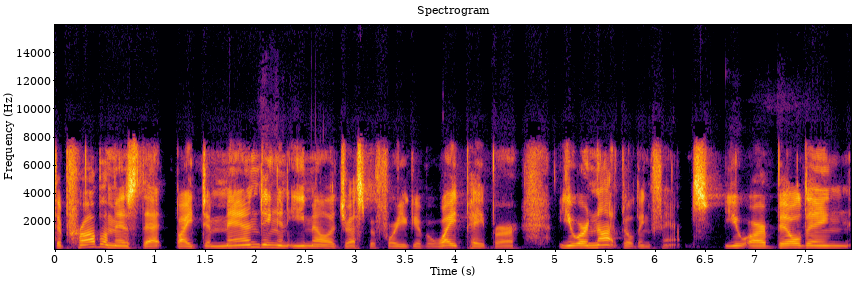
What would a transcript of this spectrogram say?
The problem is that by demanding an email address before you give a white paper, you are not building fans. You are building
